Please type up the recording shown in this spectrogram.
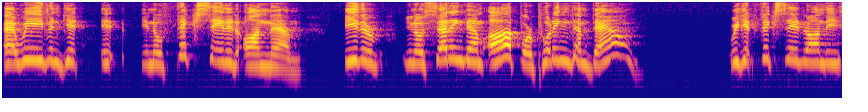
And we even get you know, fixated on them, either you know, setting them up or putting them down. We get fixated on these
